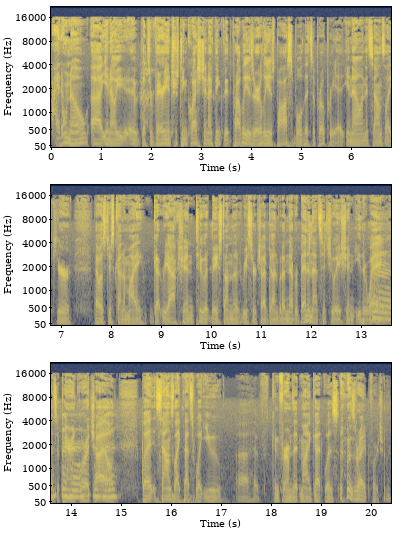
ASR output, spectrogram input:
I don't know. Uh, you know, uh, that's a very interesting question. I think that probably as early as possible, that's appropriate. You know, and it sounds like you're. That was just kind of my gut reaction to it based on the research I've done. But I've never been in that situation either way, mm, as a parent mm-hmm, or a mm-hmm. child. Mm-hmm. But it sounds like that's what you uh, have confirmed that my gut was was right. Fortunately,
